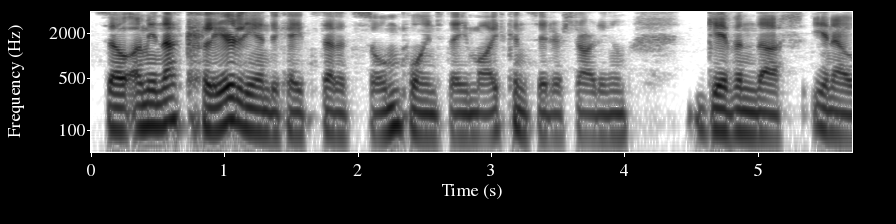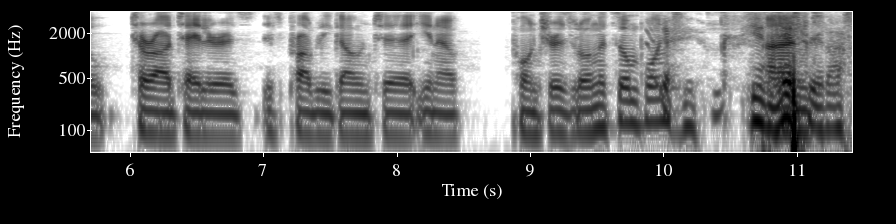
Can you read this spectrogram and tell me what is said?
So, I mean, that clearly indicates that at some point they might consider starting him, given that you know Tyrod Taylor is is probably going to you know puncture his lung at some point. He has a history of that.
